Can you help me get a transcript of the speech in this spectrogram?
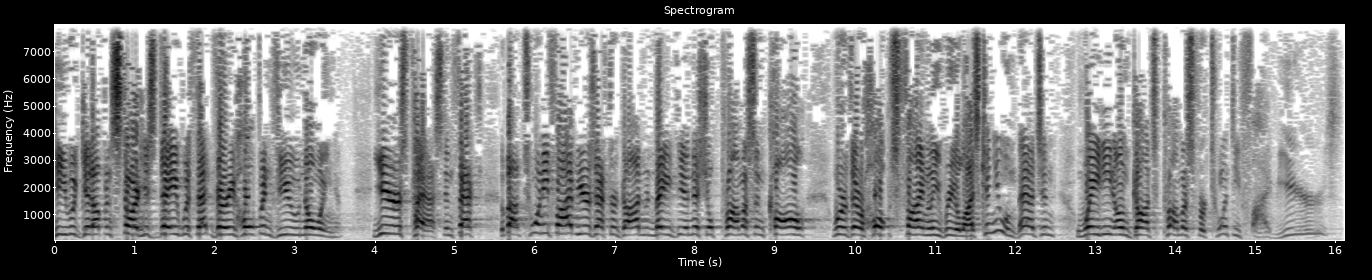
He would get up and start his day with that very hope in view, knowing years passed. In fact, about 25 years after God made the initial promise and call, were their hopes finally realized. Can you imagine waiting on God's promise for 25 years?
